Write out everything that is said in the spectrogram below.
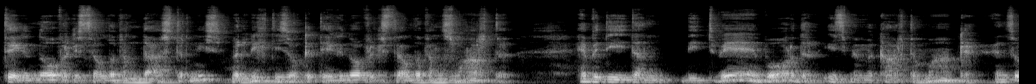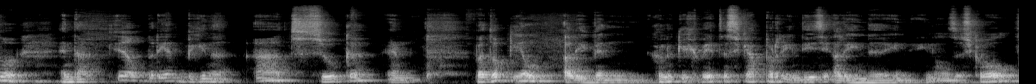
tegenovergestelde van duisternis, maar licht is ook het tegenovergestelde van zwaarte. Hebben die dan die twee woorden iets met elkaar te maken? En zo, en dat heel breed beginnen uitzoeken. En wat ook heel, allee, ik ben gelukkig wetenschapper in die zin, de, in, in onze school,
